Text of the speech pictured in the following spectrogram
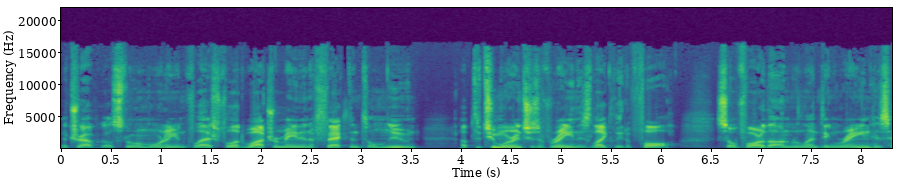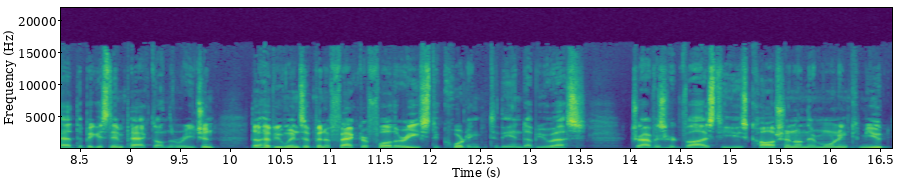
A tropical storm warning and flash flood watch remain in effect until noon. Up to two more inches of rain is likely to fall. So far, the unrelenting rain has had the biggest impact on the region, though heavy winds have been a factor farther east, according to the NWS. Drivers are advised to use caution on their morning commute,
